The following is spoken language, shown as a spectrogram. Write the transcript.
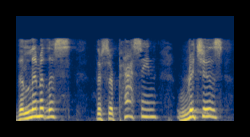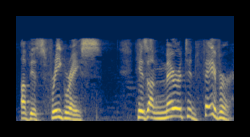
the limitless, the surpassing riches of His free grace, His unmerited favor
